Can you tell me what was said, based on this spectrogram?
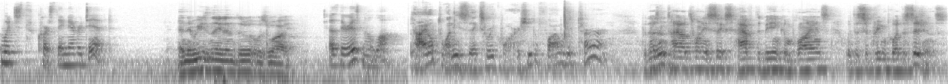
which of course they never did, And the reason they didn't do it was why? because there is no law. Title twenty-six requires you to file a return. But doesn't Title 26 have to be in compliance with the Supreme Court decisions?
